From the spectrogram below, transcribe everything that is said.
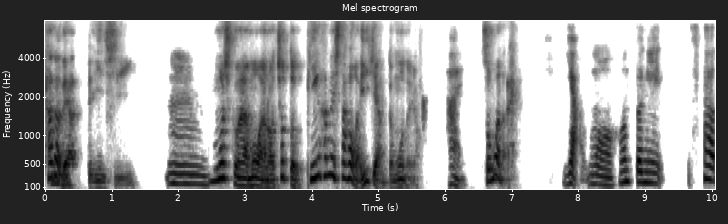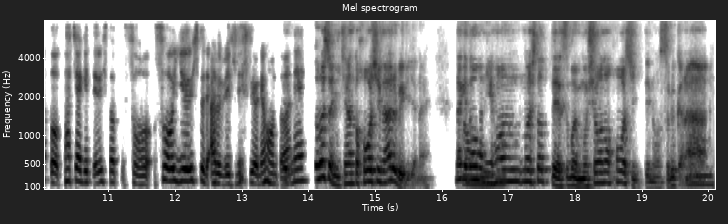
ただであっていいし、うんもしくはもうあの、ちょっとピンハネした方がいいじゃんって思うのよ。はい。そう思わない？いや、もう本当に、スタート立ち上げてる人って、そう、そういう人であるべきですよね、本当はね。その人にちゃんと報酬があるべきじゃない？だけど、うん。日本の人ってすごい無償の奉仕っていうのをするから、うん。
